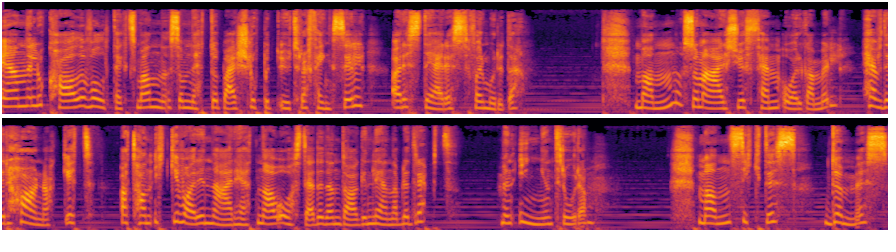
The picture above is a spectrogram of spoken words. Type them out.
En lokal voldtektsmann som nettopp er sluppet ut fra fengsel, arresteres for mordet. Mannen, som er 25 år gammel, hevder hardnakket at han ikke var i nærheten av åstedet den dagen Lena ble drept, men ingen tror ham. Mannen siktes, dømmes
